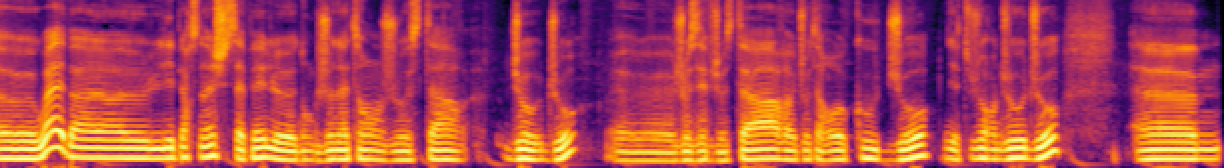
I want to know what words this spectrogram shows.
Euh, ouais, bah, les personnages s'appellent donc Jonathan Joestar, Joe Joe, euh, Joseph Joestar, Jotaroku Joe. Il y a toujours un Joe Joe. Euh,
